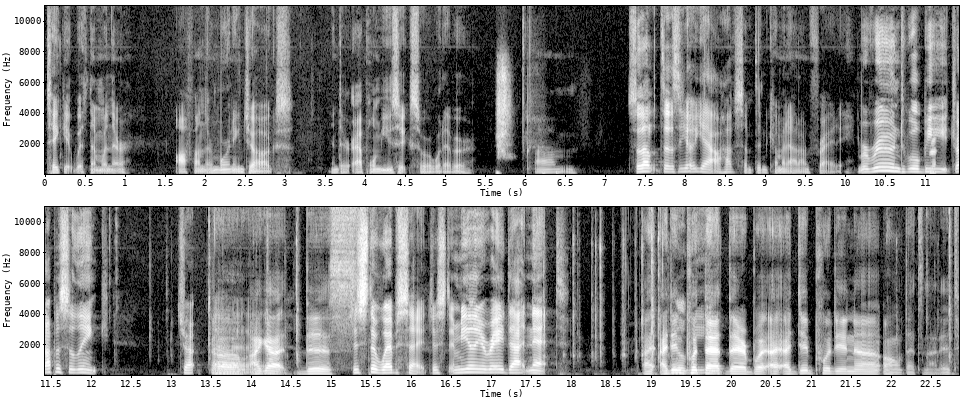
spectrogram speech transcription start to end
take it with them when they're off on their morning jogs and their Apple Musics or whatever. Um, so that does yeah, yeah, I'll have something coming out on Friday. Marooned will be. Drop us a link. Drop. um, I uh, got this. just the website, just ameliaray.net. I, I didn't put be- that there, but I, I did put in. Uh, oh, that's not it.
